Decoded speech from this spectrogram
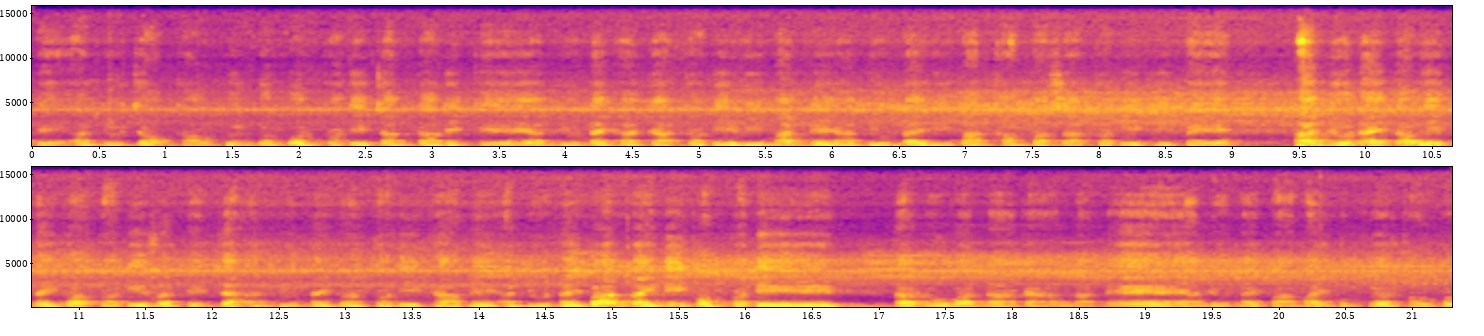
เตอันอยู่จอมเขาขึ้นบนบนก็ดีจันตาลิเกอันอยู่ในอากาศก็ดีวิมานเดอันอยู่ในวิมานคำปราสาทก็ดีที่เป อันอยู่ในตะวีปในเกาะก็ดีรัตเตจะอันอยู่ในเมืองก็ดีคาเม อันอยู่ในบ้านในนิคมก็ดีตารุวานากาลเนอันอยู่ในป่าไม้คุ้มเกลือเขาก็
